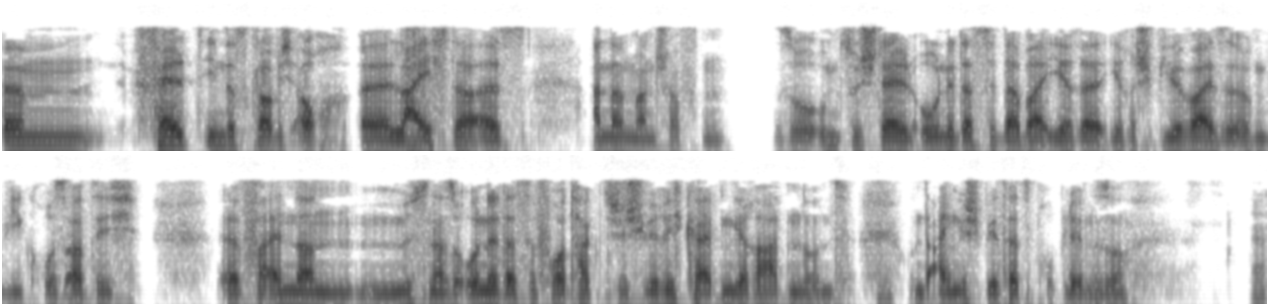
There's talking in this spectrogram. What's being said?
mhm. ähm, fällt ihnen das, glaube ich, auch äh, leichter als anderen Mannschaften so umzustellen, ohne dass sie dabei ihre ihre Spielweise irgendwie großartig äh, verändern müssen, also ohne dass sie vor taktische Schwierigkeiten geraten und und Eingespieltheitsprobleme so. Ja.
